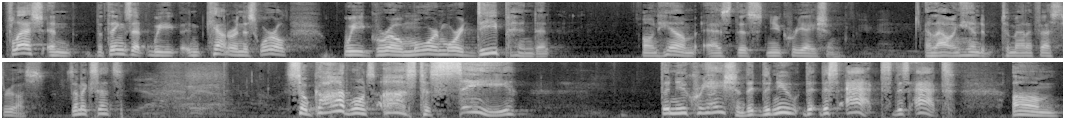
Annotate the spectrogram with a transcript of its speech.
flesh and the things that we encounter in this world, we grow more and more dependent on him as this new creation. Allowing him to, to manifest through us. Does that make sense? Yeah. Oh, yeah. So God wants us to see the new creation, the, the new, the, this act, this act um,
